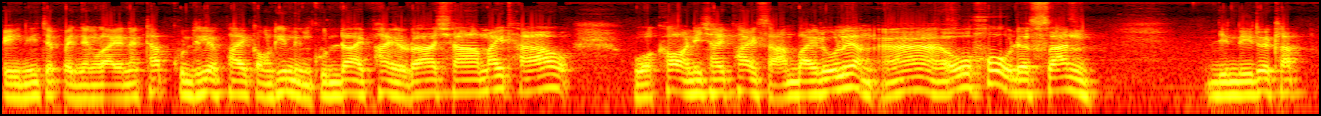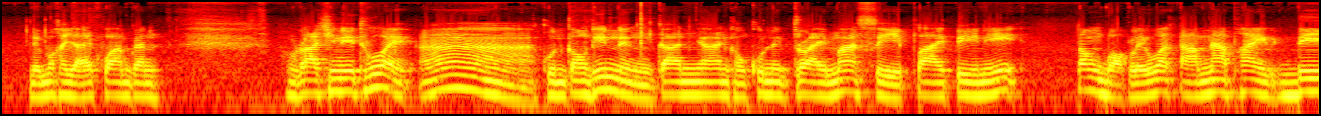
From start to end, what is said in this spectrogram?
ปีนี้จะเป็นอย่างไรนะครับ คุณที่เลือกไพ่กองที่หนึ่งคุณได้ไพ่ราชาไม้เท้า หัวข้อนี้ใช้ไพ่สามใบรู้เรื่องอ่าโอ้โหเดอะซันยินดีด้วยครับ เดี๋ยวมาขยายความกันราชินีถ้วย อ่า คุณกองที่หนึ่ง การงานของคุณในไตรมาสสี่ปลายปีนี้ ต้องบอกเลยว่าตามหน้าไพ่ดี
